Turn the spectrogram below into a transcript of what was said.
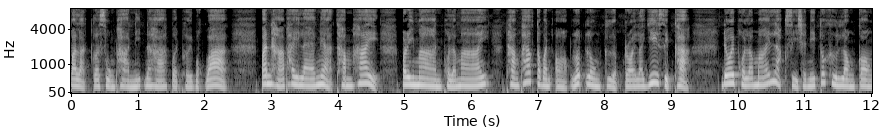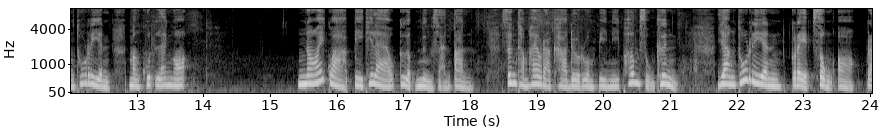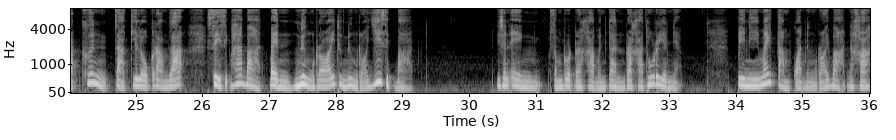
ปลัดกระทรวงพาณิชย์นะคะ เปิดเผยบอกว่า ปัญหาภัยแล้งเนี่ยทำให้ปริมาณผลไม้ ทางภาคตะวันออกลดลงเกือบร้อยละ 20 ค่ะ โดยผลไม้หลัก 4 ชนิดก็คือลองกองทุเรียน มังคุดและเงาะ น้อยกว่าปีที่แล้วเกือบ 1 0 0 0 0แสนตัน ซึ่งทำให้ราคาโดยรวมปีนี้เพิ่มสูงขึ้นอย่างทุเรียนเกรดส่งออกปรับขึ้นจากกิโลกรัมละ 45 บาทเป็น 100ถึง120 บาท ดิฉันเองสำรวจราคาเหมือนกัน ราคาทุเรียนเนี่ย ปีนี้ไม่ต่ำกว่า 100 บาทนะคะ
